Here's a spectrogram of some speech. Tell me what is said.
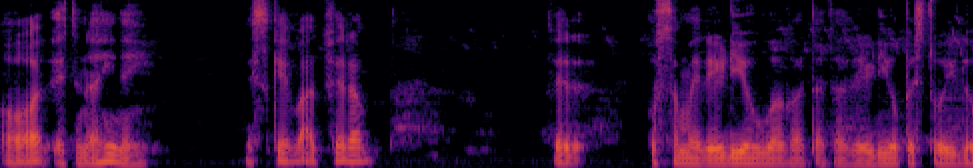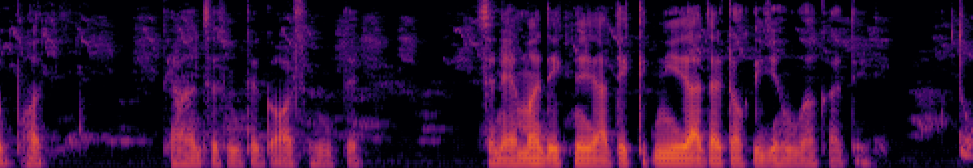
और इतना ही नहीं। इसके बाद फिर अब, फिर उस समय रेडियो हुआ करता था। रेडियो पे स्टोरी लोग बहुत ध्यान से सुनते, गौर से सुनते। सिनेमा देखने जाते, कितनी ज़्यादा टॉकीजें हुआ करती थी। तो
